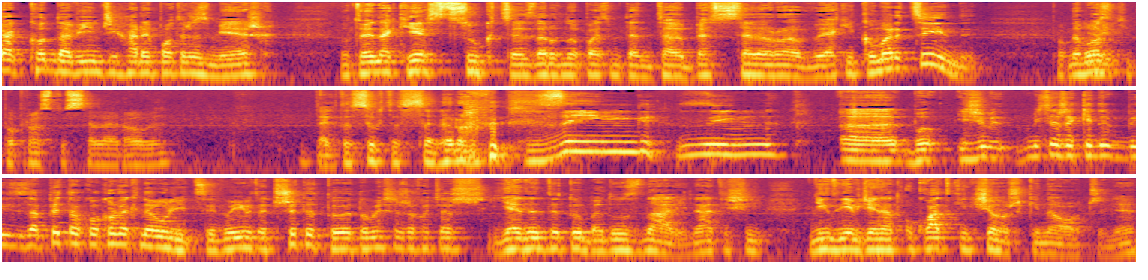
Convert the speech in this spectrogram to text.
jak Kod Da Vinci, Harry Potter Zmierzch, no to jednak jest sukces, zarówno powiedzmy ten cały bestsellerowy, jak i komercyjny. No bo- po prostu sellerowy. Tak, to jest sukces sellerowy. Zing! Zing. E, bo jeśli, myślę, że kiedy byś zapytał kogokolwiek na ulicy, wymienił te trzy tytuły, to myślę, że chociaż jeden tytuł będą znali, nawet jeśli nigdy nie widzieli nad okładki książki na oczy, nie?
